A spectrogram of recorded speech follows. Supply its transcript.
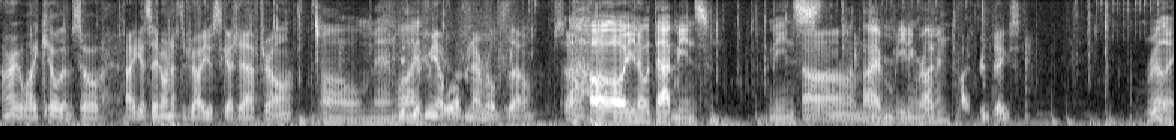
All right, well I killed him, so I guess I don't have to draw you a sketch after all. Oh man, You well, did give I- me 11 emeralds though, so. Oh, you know what that means? It means Um, I'm eating ramen. Five for jigs. Really?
